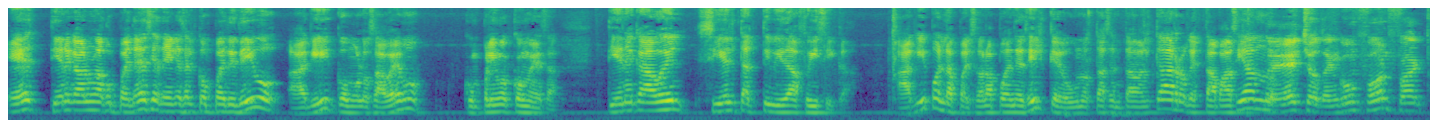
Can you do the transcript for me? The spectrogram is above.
Es, tiene que haber una competencia, tiene que ser competitivo. Aquí, como lo sabemos, cumplimos con esa. Tiene que haber cierta actividad física. Aquí, pues las personas pueden decir que uno está sentado en el carro, que está paseando. De hecho, tengo un fun fact.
